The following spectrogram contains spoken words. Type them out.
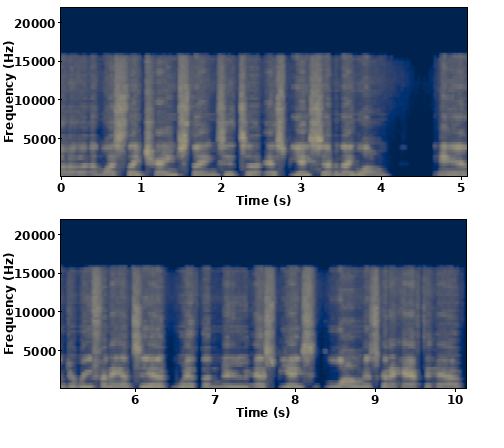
Uh, unless they change things, it's a SBA 7A loan. And to refinance it with a new SBA loan, it's going to have to have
